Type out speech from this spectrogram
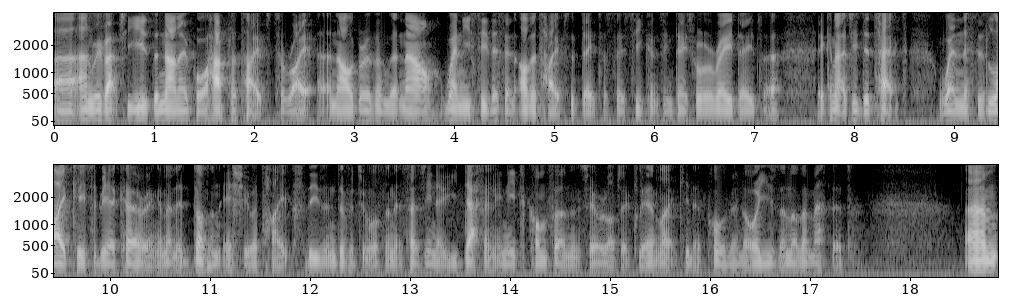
Uh, and we've actually used the nanopore haplotypes to write an algorithm that now, when you see this in other types of data, so sequencing data or array data, it can actually detect when this is likely to be occurring, and then it doesn't issue a type for these individuals, and it says, you know, you definitely need to confirm them serologically and, like, you know, pull them in or use another method. Um,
